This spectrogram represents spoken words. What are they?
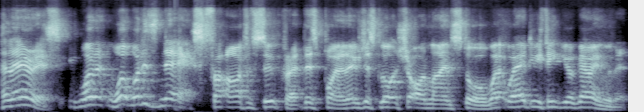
Hilarious. What, what, what is next for Art of Sucre at this point? I know you've just launched your online store. Where, where do you think you're going with it?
